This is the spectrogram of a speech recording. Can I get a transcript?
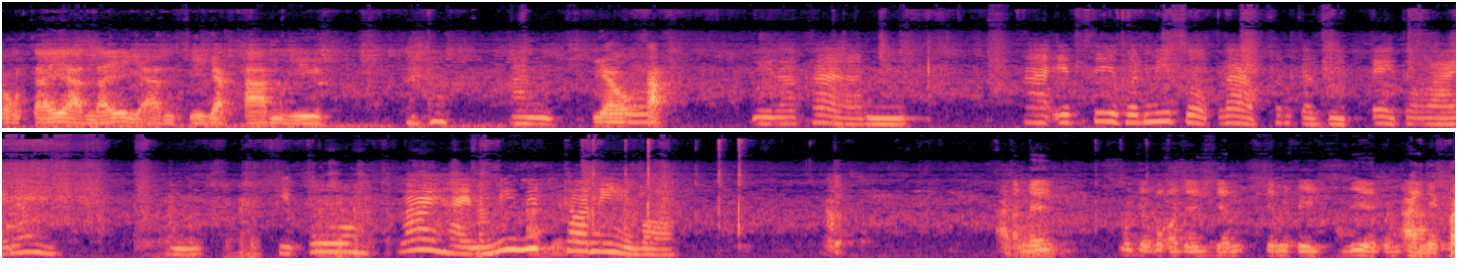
สงสัยอันไหนอันที่อยากถามอีกอันเกี่ยวกับนี่ละค่ะอัน ห้าเอฟซีเพิ่นมีโศกลาบเพิ่นก็สิได้ถวายนั่นอันที่ปูไล่ให้น่ะมีวิทเท่านี้บ่อันอันนี้นี้ผู้จะบอกเอาใจเขียนเขียนตีเรียกเป็นอันนี้ไป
